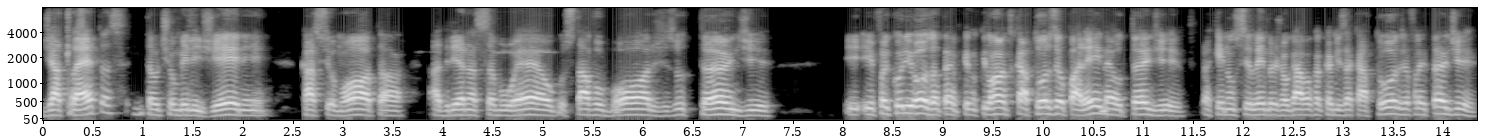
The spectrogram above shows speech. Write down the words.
de atletas. Então tinha o Meligene, Cássio Mota, Adriana Samuel, Gustavo Borges, o Tandy, e, e, foi curioso até, porque no quilômetro 14 eu parei, né? O Tandy, para quem não se lembra, jogava com a camisa 14. Eu falei, Tandy,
